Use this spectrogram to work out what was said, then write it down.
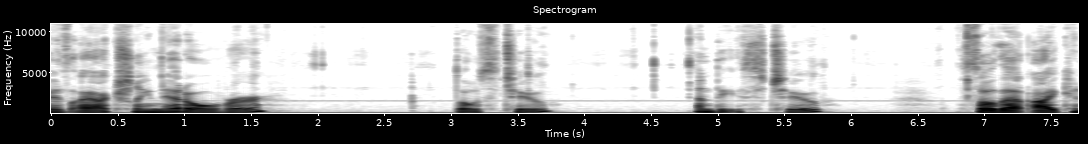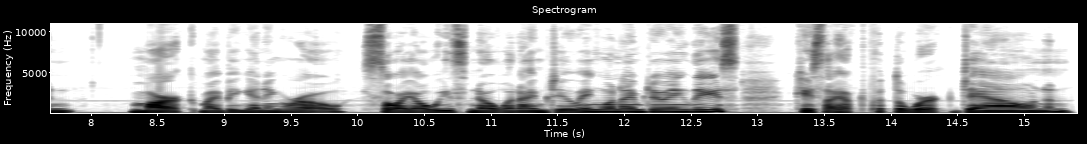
is I actually knit over those two and these two so that I can mark my beginning row so I always know what I'm doing when I'm doing these in case I have to put the work down and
